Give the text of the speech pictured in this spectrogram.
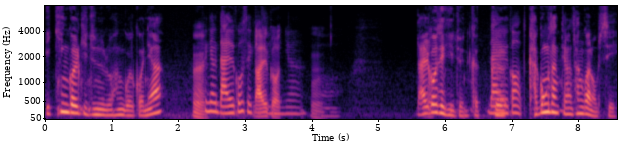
익힌 걸 기준으로 한 걸 거냐? 네. 그냥 날것의 날것. 기준이냐. 음. 날것의 기준. 그러니까 그 날것. 가공 상태랑 상관없이.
